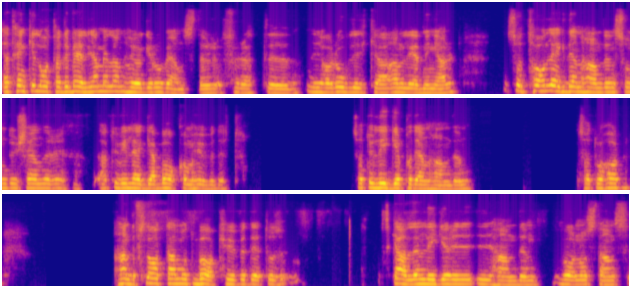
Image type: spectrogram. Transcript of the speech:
Jag tänker låta dig välja mellan höger och vänster för att eh, ni har olika anledningar. Så ta och lägg den handen som du känner att du vill lägga bakom huvudet. Så att du ligger på den handen. Så att du har handflatan mot bakhuvudet och skallen ligger i, i handen var någonstans.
